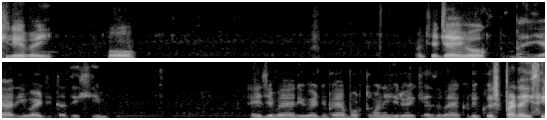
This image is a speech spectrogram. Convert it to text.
কিরে ভাই? ও। আচ্ছা যাই হোক, ভাইয়ার ইউআইডিটা দেখি। এই যে ভাইয়ার ইউআইডি ভাইয়া বর্তমানে হিরো আছে, ভাইয়াকে রিকোয়েস্ট পাঠাইছি।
